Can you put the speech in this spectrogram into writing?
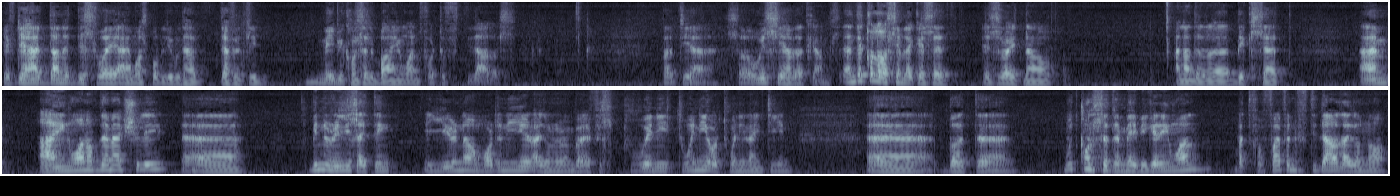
if they had done it this way i most probably would have definitely maybe considered buying one for $250 but yeah so we'll see how that comes. And the colosseum like i said is right now another uh, big set i'm eyeing one of them actually. Uh, it's been released, I think, a year now, more than a year. I don't remember if it's 2020 or 2019. Uh, but would consider maybe getting one. But for $550, I don't know.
